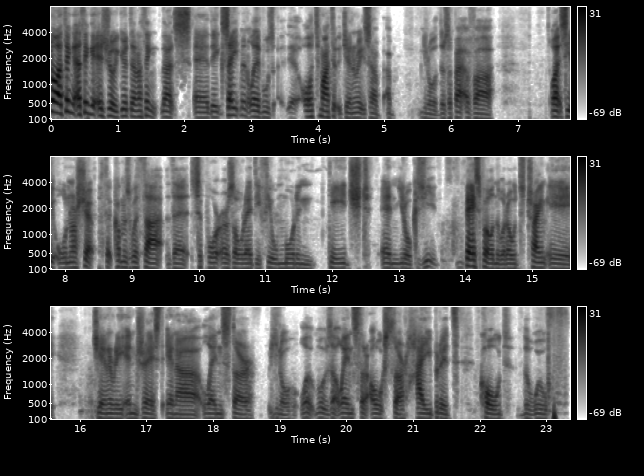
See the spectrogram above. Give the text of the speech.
no, I think I think it is really good, and I think that's uh, the excitement levels uh, automatically generates a, a, you know, there's a bit of a let's say ownership that comes with that that supporters already feel more engaged in, you know, because you best ball in the world trying to generate interest in a Leinster, you know, what, what was it, Leinster Ulster hybrid called the Wolf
